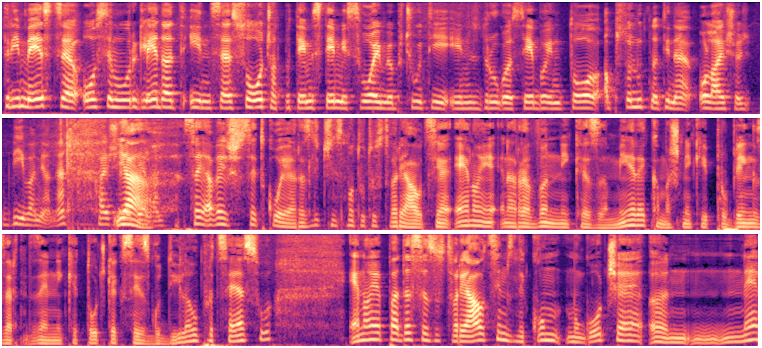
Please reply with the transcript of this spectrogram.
tri mesece, osem ur gledati in se soočati potem s temi svojimi občutki in z drugo osebo, in to absolutno ti ne olajša bivanja. Ne? Ja, se ja, veš, vse tako je. Različni smo tudi ustvarjalci. Eno je ena raven neke zamere, ki imaš neki problem zaradi neke točke, ki se je zgodila v procesu. Eno je pa, da se z ustvarjalcem z nekom mogoče uh, ne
